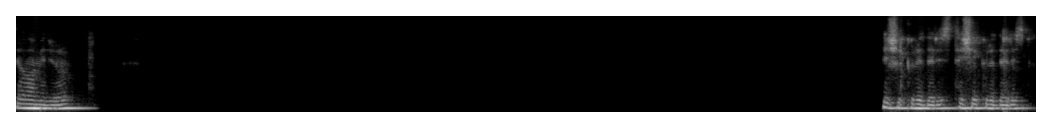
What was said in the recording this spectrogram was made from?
Devam ediyorum. Teşekkür ederiz. Teşekkür ederiz.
